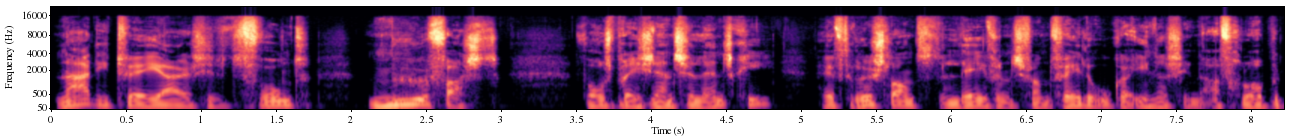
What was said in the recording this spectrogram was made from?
Na die twee jaar zit het front muurvast. Volgens president Zelensky heeft Rusland de levens van vele Oekraïners in de afgelopen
